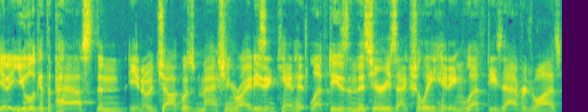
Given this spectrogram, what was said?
you know, you look at the past, and you know, Joc was mashing righties and can't hit lefties, and this year he's actually hitting lefties average wise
